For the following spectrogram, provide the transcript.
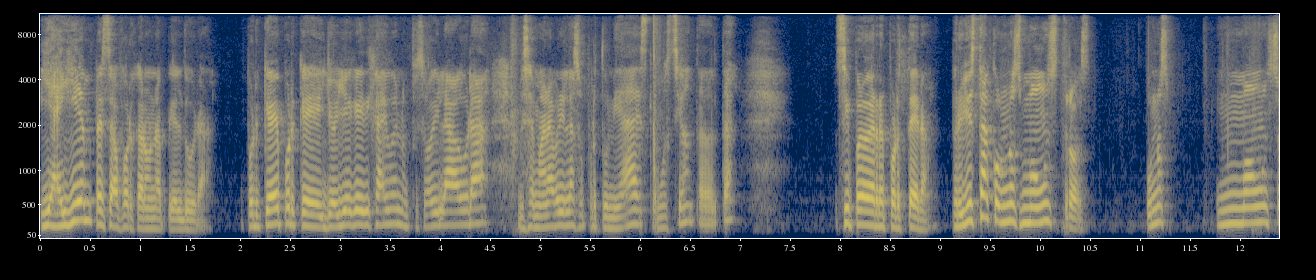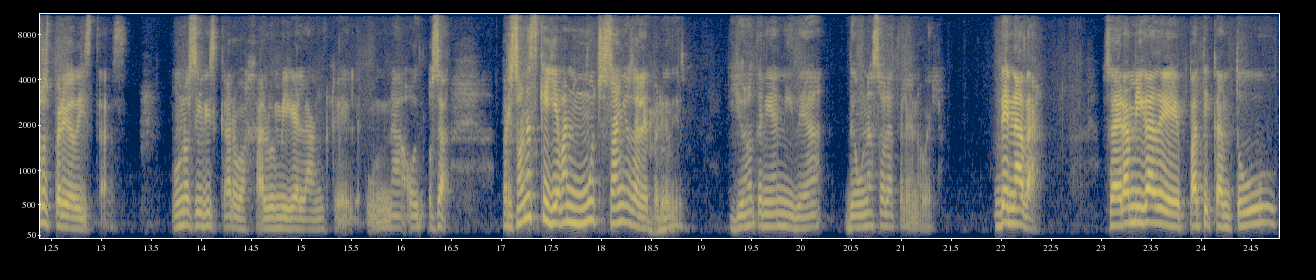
Y ahí empecé a forjar una piel dura. ¿Por qué? Porque yo llegué y dije, ay, bueno, pues soy Laura, me se van a abrir las oportunidades, qué emoción, tal, tal. Sí, pero de reportera. Pero yo estaba con unos monstruos, unos monstruos periodistas. Unos Iris Carvajal, un Miguel Ángel, una, o, o sea, personas que llevan muchos años en el periodismo. Y yo no tenía ni idea de una sola telenovela. De nada. O sea, era amiga de Patti Cantú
